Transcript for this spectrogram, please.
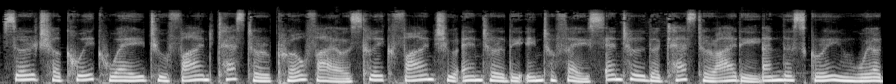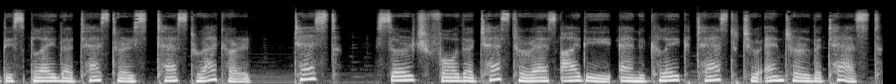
Search a quick way to find tester profiles. Click find to enter the interface. Enter the tester ID and the screen will display the tester's test record. Test Search for the tester's ID and click Test to enter the test.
